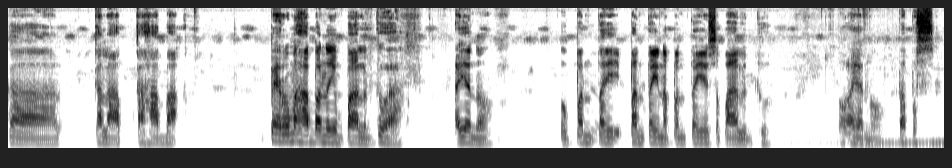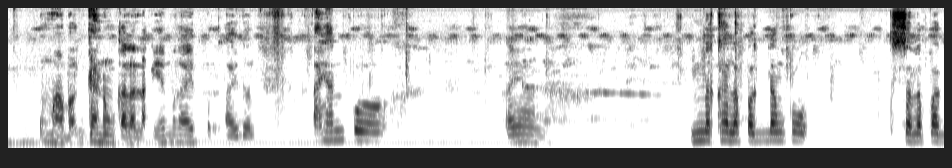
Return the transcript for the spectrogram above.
ka kalap kahaba. Pero mahaba na yung palad ko ha. Ayan o o pantay pantay na pantay sa palad ko. O ayan o tapos umaba. Ganun kalalaki yan mga idol. Ayan po. Ayan nakalapag lang po sa lapag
